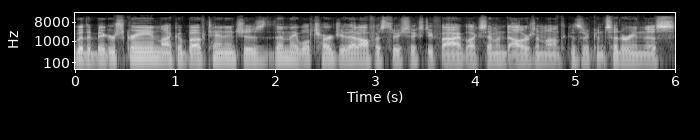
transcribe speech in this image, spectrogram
with a bigger screen, like above 10 inches, then they will charge you that Office 365 like $7 a month because they're considering this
